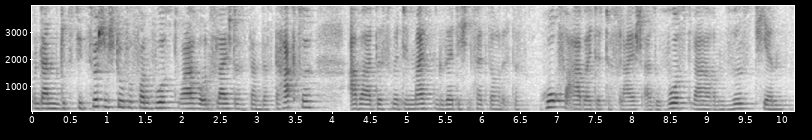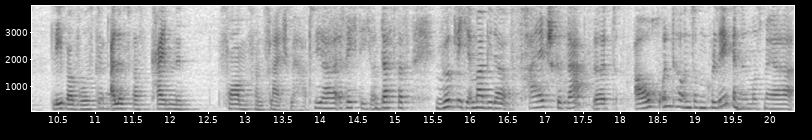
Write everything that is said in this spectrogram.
Und dann gibt es die Zwischenstufe von Wurstware und Fleisch, das ist dann das Gehackte. Aber das mit den meisten gesättigten Fettsäuren ist das hochverarbeitete Fleisch, also Wurstwaren, Würstchen, Leberwurst, genau. alles, was keine Form von Fleisch mehr hat. Ja, richtig. Und das, was wirklich immer wieder falsch gesagt wird, auch unter unseren Kolleginnen, muss man ja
